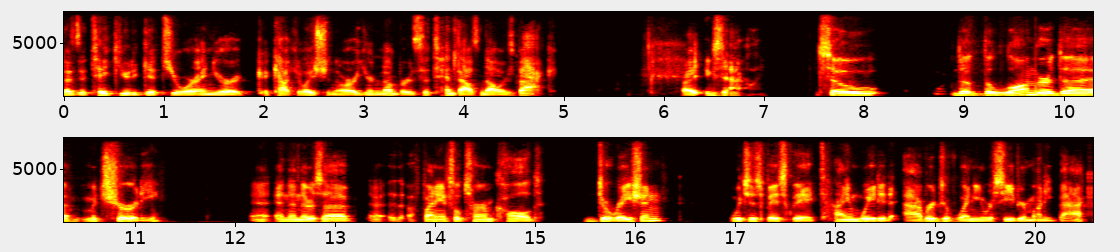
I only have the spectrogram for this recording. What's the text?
does it take you to get your and your calculation or your numbers the ten thousand dollars back? Right? Exactly. So the the longer the maturity, and, then there's a, a financial term called duration, which is basically a time weighted average of when you receive your money back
